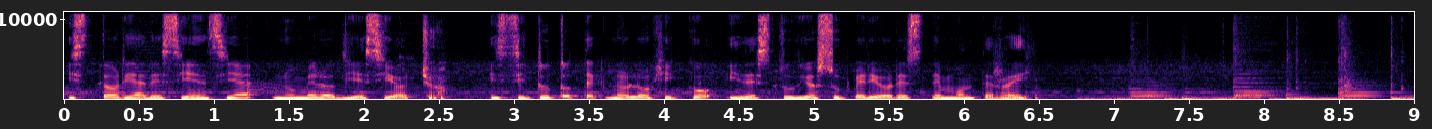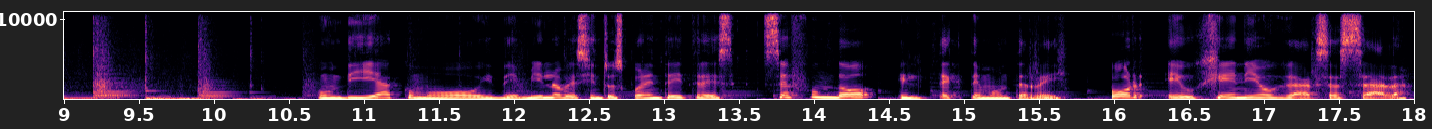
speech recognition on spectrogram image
Historia de Ciencia número 18, Instituto Tecnológico y de Estudios Superiores de Monterrey. Un día como hoy de 1943 se fundó el TEC de Monterrey por Eugenio Garza Sada,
